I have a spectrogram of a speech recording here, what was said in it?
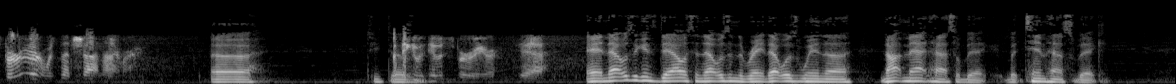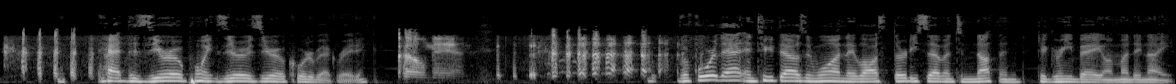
Spurrier or was that Schottenheimer? Uh, I think it was, it was Spurrier. Yeah. And that was against Dallas, and that was in the rain. That was when, uh, not Matt Hasselbeck, but Tim Hasselbeck had the 0.00 quarterback rating. Oh man. Before that, in 2001, they lost 37 to nothing to Green Bay on Monday night.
